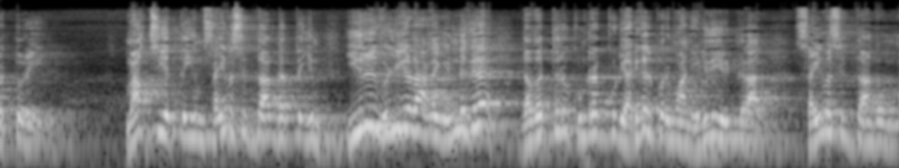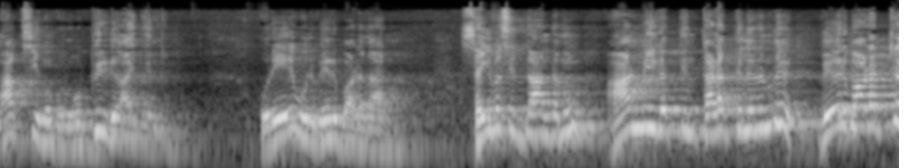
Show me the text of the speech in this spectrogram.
கட்டுரை மார்க்சியத்தையும் சைவ சித்தாந்தத்தையும் இரு வெளிகளாக எண்ணுகிற தவத்திரு குன்றக்குடி அடிகள் பெருமான் எழுதியிருக்கிறார். சைவ சித்தாந்தமும் மார்க்சியமும் ஒரு ஒப்பீடு ஆய்வு என்று. ஒரே ஒரு வேறுபாடுதான் சைவ சித்தாந்தமும் ஆன்மீகத்தின் தளத்திலிருந்து வேறுபாடற்ற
